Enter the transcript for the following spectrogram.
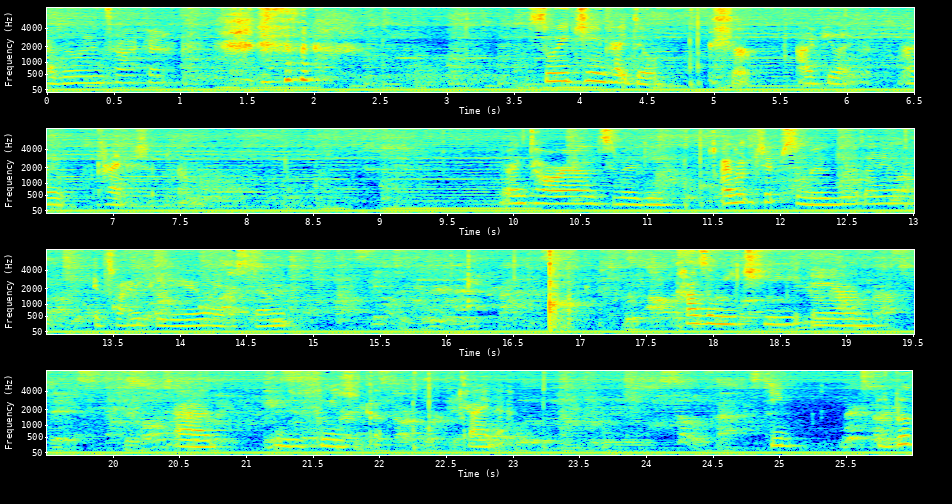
everyone in Taka? Shuichi and Kaito. Sure. I feel like it. I kind of should them. Rantaro and Tsumugi. I don't ship Tsumugi with anyone. It's fine if you do, I just don't. Kazuichi and uh, Fuyuhiko. Kinda. I- Ibu-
